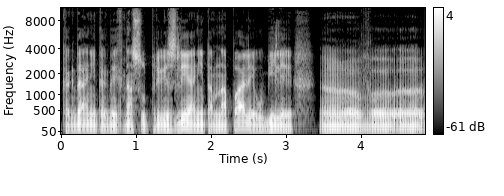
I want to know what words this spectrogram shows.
когда они, когда их на суд привезли, они там напали, убили в, э,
